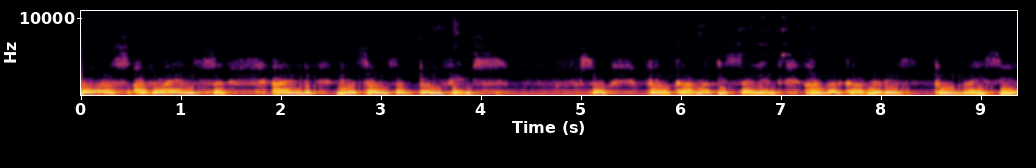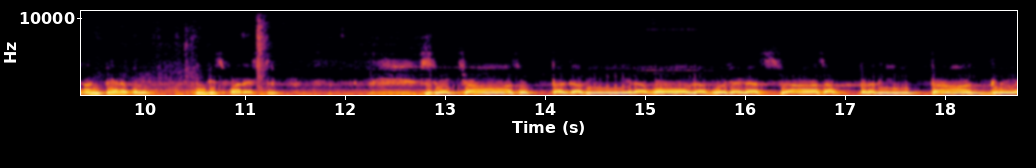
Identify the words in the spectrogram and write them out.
roars of lions and the sounds of elephants So one corner is silent, another corner is too noisy, unbearable in this forest. స్వేచ్ఛాసుప్త గభీర భోగ భుజగ శ్వాస ప్రదీప్తాగ్రయ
